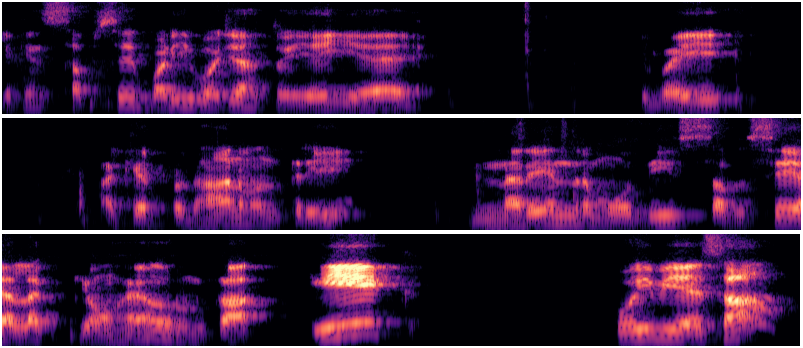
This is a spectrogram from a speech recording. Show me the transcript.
लेकिन सबसे बड़ी वजह तो यही है कि भाई, आखिर प्रधानमंत्री नरेंद्र मोदी सबसे अलग क्यों है और उनका एक कोई भी ऐसा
